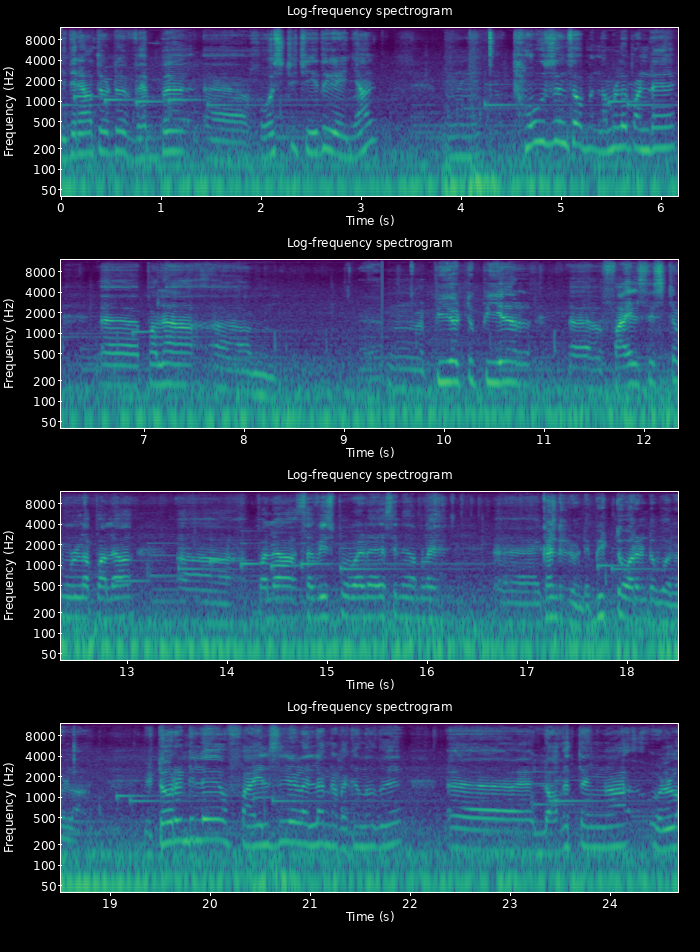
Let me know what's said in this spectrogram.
ഇതിനകത്തോട്ട് വെബ് ഹോസ്റ്റ് ചെയ്ത് കഴിഞ്ഞാൽ തൗസൻഡ്സ് ഓഫ് നമ്മൾ പണ്ട് പല peer to peer file system ഉള്ള പല പല സർവീസ് പ്രൊവൈഡേഴ്സിനെ നമ്മൾ കണ്ടിട്ടുണ്ട്. ബിറ്റ് ടോറന്റ് പോലുള്ള. ബിട്ടോറന്റിലെ ഫയൽസുകളെല്ലാം കിടക്കുന്നത് ലോകത്തെങ്ങ ഉള്ള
